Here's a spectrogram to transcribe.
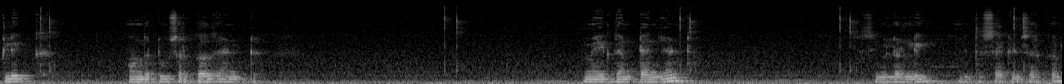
Click on the two circles and make them tangent similarly with the second circle.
